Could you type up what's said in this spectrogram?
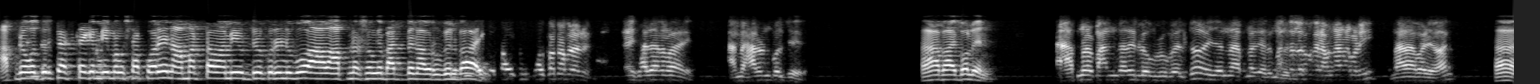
আপনি ওদের কাছ থেকে মীমাংসা করেন আমারটাও আমি উইথড্র করে নেব আপনার সঙ্গে বাঁচবে না রুবেল ভাই। কথা বলেন এই সাজান ভাই আমি হারুন বলছি। হ্যাঁ ভাই বলেন। আপনার বান্দারের লোক রুবেল তো এই জন্য আপনাকে এরকম বলছি। নানা বাড়ি? হন। হ্যাঁ।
